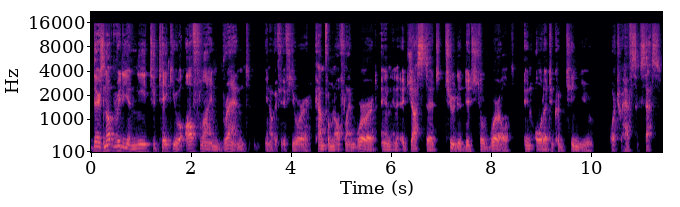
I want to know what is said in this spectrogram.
there's not really a need to take your offline brand, you know, if, if you are come from an offline world and, and adjust it to the digital world in order to continue or to have success.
